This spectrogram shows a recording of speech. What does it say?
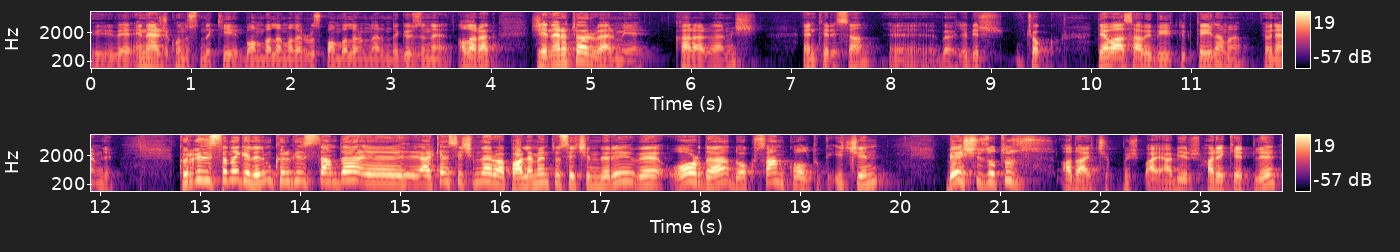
ve enerji konusundaki bombalamaları, Rus bombalamalarını da gözüne alarak jeneratör vermeye karar vermiş. Enteresan e, böyle bir çok devasa bir büyüklük değil ama önemli. Kırgızistan'a gelelim. Kırgızistan'da e, erken seçimler var, parlamento seçimleri ve orada 90 koltuk için 530 aday çıkmış. Baya bir hareketli.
